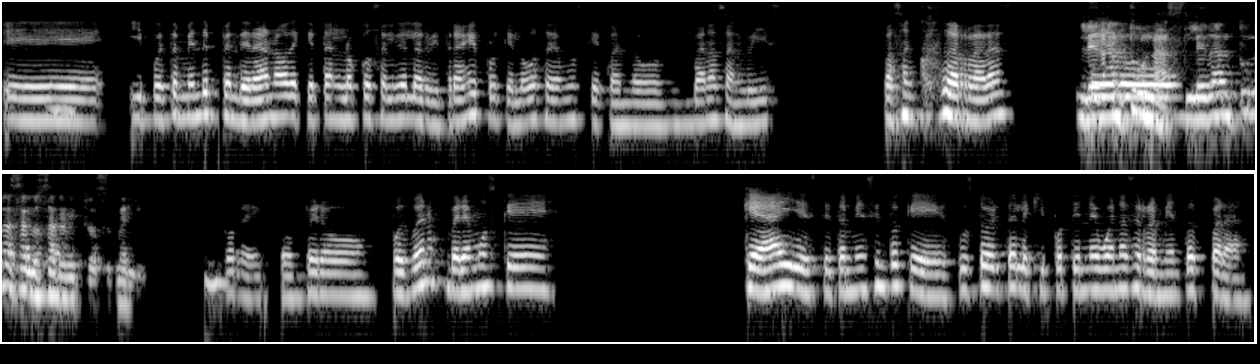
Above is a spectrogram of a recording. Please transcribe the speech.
Eh, y pues también dependerá, ¿no? De qué tan loco salga el arbitraje, porque luego sabemos que cuando van a San Luis pasan cosas raras. Le dan tunas, le dan tunas a los árbitros, Meli. Correcto, pero pues bueno, veremos qué, qué hay. Este, también siento que justo ahorita el equipo tiene buenas herramientas para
